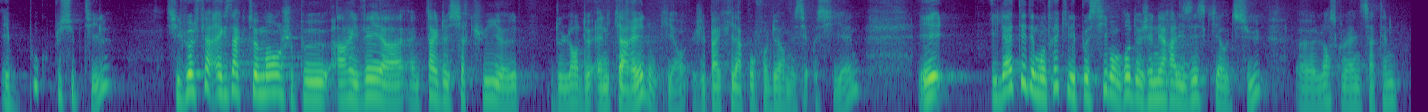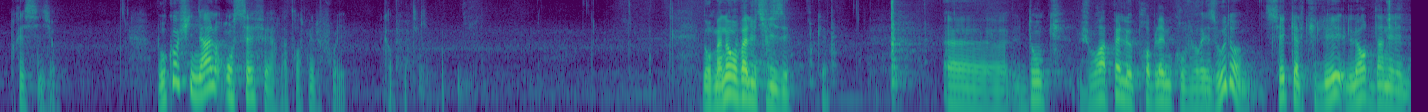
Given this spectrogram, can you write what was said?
est beaucoup plus subtil. Si je veux le faire exactement, je peux arriver à une taille de circuit euh, de l'ordre de n carré, donc je n'ai pas écrit la profondeur, mais c'est aussi n. Et il a été démontré qu'il est possible en gros de généraliser ce qu'il y a au-dessus euh, lorsqu'on a une certaine précision. Donc au final, on sait faire la transmission de Fourier Donc maintenant, on va l'utiliser. Euh, donc, je vous rappelle le problème qu'on veut résoudre, c'est calculer l'ordre d'un élément.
